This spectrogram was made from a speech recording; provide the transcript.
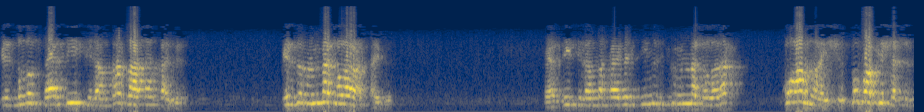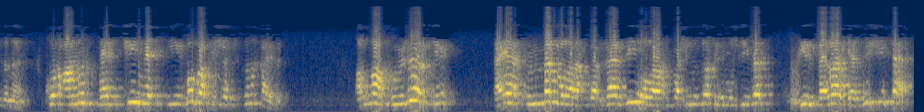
Biz bunu ferdi planda zaten kaybettik. Biz de ümmet olarak kaybettik. Ferdi planda kaybettiğimiz gibi ümmet olarak bu anlayışı, bu bakış açısını, Kur'an'ın telkin ettiği bu bakış açısını kaybettik. Allah buyuruyor ki eğer ümmet olarak ve ferdi olarak başınıza bir musibet, bir bela gelmiş ise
